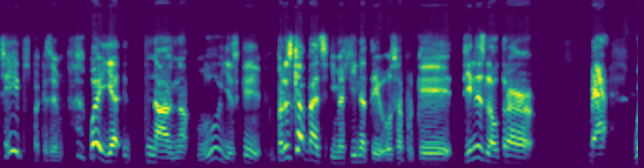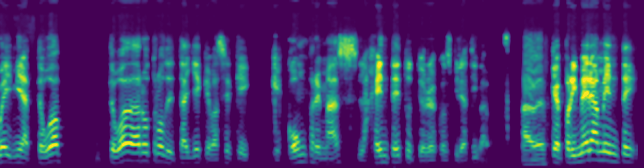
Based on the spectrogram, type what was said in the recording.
Sí, pues para que se. Güey, ya. No, no. Uy, es que. Pero es que además, imagínate, o sea, porque tienes la otra. Bah, Güey, mira, te voy a, te voy a dar otro detalle que va a hacer que, que compre más la gente tu teoría conspirativa. A ver. Que primeramente,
